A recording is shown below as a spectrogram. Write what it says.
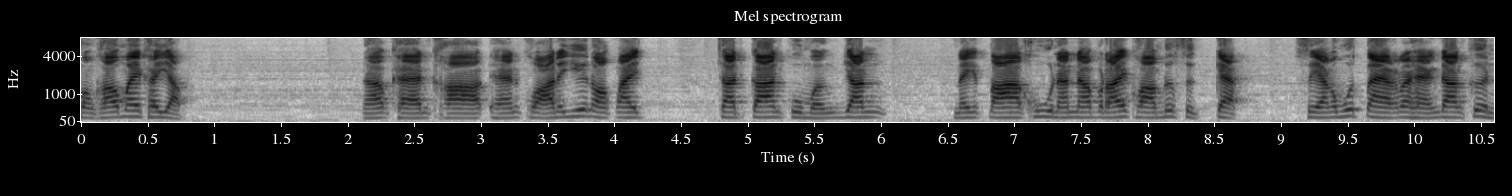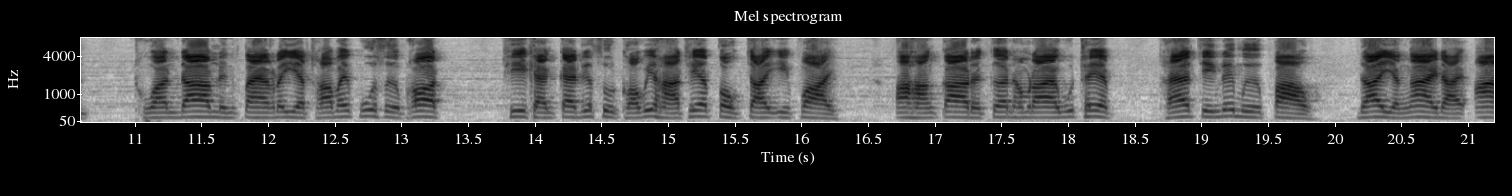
ของเขาไม่ขยับนะครับแขนขาแขนขวาในยื่นออกไป จัดการกูเหมืองยันในตาคู่นั้นนะไร้ความรู้สึกแก็บเสียงอาวุธแตกระแหงดังขึ้น ทวนด้ามหนึ่งแตกละเอียดทำให้ผู้สืบทอด ที่แข็งแกร่งที่สุดของวิหารเทพตกใจอีกฝ่ายอาหังการเหลือเกินทำลายอาวุธเทพ แท้จริงด้วยมือเปล่า ได้อย่างง่ายดายอา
